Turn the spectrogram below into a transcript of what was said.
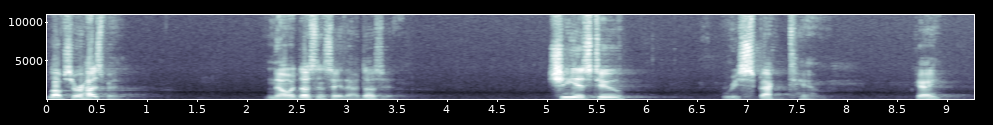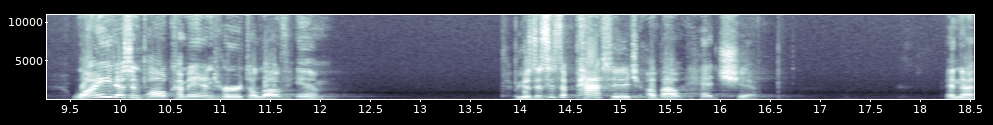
loves her husband. No, it doesn't say that, does it? She is to respect him. Okay? Why doesn't Paul command her to love him? Because this is a passage about headship and the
